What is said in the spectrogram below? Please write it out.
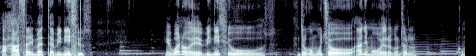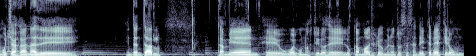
Hazard y mete a Vinicius. Y bueno, eh, Vinicius entró con mucho ánimo, voy a reconocerlo. Con muchas ganas de intentarlo. También eh, hubo algunos tiros de Luka Modric, creo que minuto 63. Tiró un,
